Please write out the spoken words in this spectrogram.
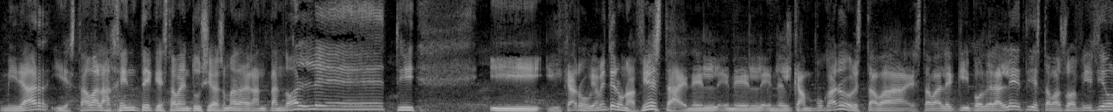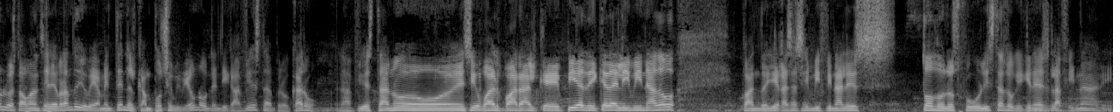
mirar y estaba la gente que estaba entusiasmada cantando Atleti. Y, claro, obviamente era una fiesta. En el, en el, en el campo, claro, estaba, estaba el equipo del Atleti, estaba su afición, lo estaban celebrando y obviamente en el campo se vivía una auténtica fiesta. Pero claro, la fiesta no es igual para el que pierde y queda eliminado. Cuando llegas a semifinales todos los futbolistas lo que quieren es la final. Y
